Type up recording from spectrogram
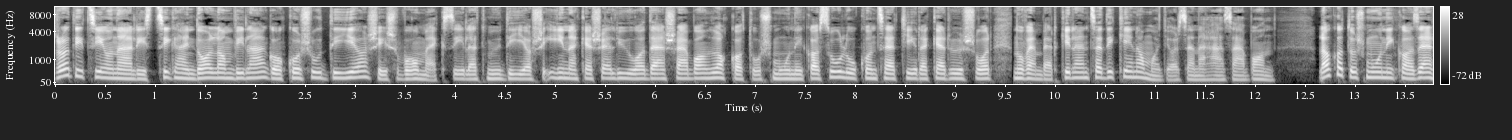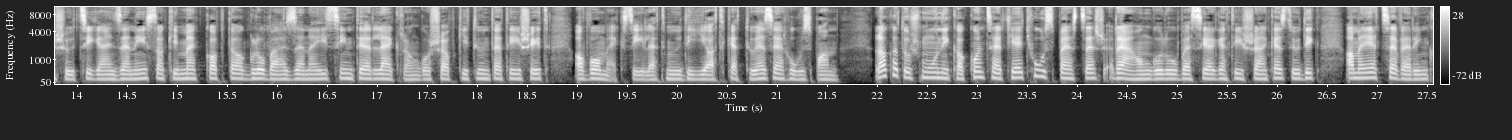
Tradicionális cigány dallamvilág a Kossuth díjas és Vomex életműdíjas énekes előadásában Lakatos Mónika szólókoncertjére kerül sor november 9-én a Magyar Zeneházában. Lakatos Mónika az első cigányzenész, aki megkapta a globál zenei szintér legrangosabb kitüntetését, a Vomex életműdíjat 2020-ban. Lakatos Mónika koncertje egy 20 perces ráhangoló beszélgetéssel kezdődik, amelyet Severing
